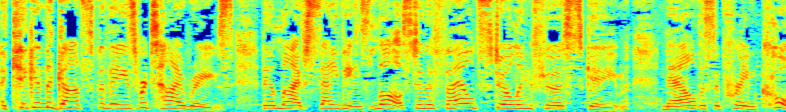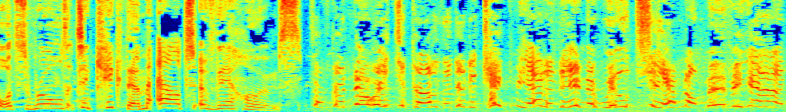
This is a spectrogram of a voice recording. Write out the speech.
A kick in the guts for these retirees. Their life savings lost in the failed Sterling First scheme. Now the Supreme Court's ruled to kick them out of their homes. I've got nowhere to go. They're going to take me out of there in a wheelchair. I'm not moving out.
